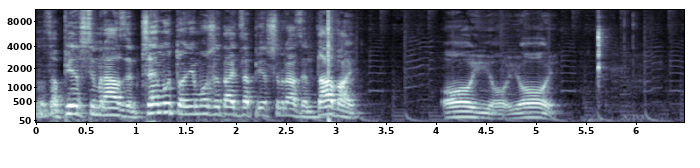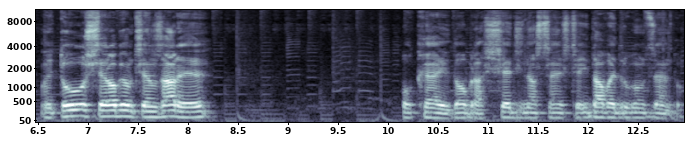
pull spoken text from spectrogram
No za pierwszym razem. Czemu to nie może dać za pierwszym razem? Dawaj! Oj, oj, oj. No i tu już się robią ciężary. Okej, dobra, siedzi na szczęście i dawaj drugą z rzędu.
